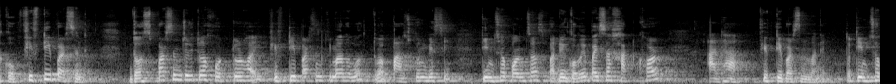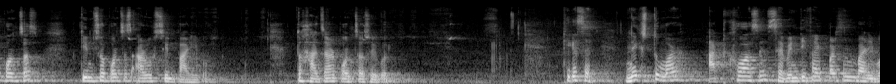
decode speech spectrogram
আকৌ ফিফটি পাৰ্চেণ্ট দহ পাৰ্চেণ্ট যদি তোমাৰ সত্তৰ হয় ফিফটি পাৰ্চেণ্ট কিমান হ'ব? তোমাৰ পাঁচ গুণ বেছি তিনিশ পঞ্চাছ বা তুমি গমেই পাইছা সাতশৰ আধা ফিফটি পাৰ্চেণ্ট মানে। তো তিনিশ পঞ্চাছ তিনিশ পঞ্চাছ আৰু চিট বাঢ়িব। তো হাজাৰ পঞ্চাছ হৈ গ'ল। ঠিক আছে? নেক্সট তোমাৰ আঠশ আছে ছেভেণ্টি ফাইভ পাৰ্চেণ্ট বাঢ়িব।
